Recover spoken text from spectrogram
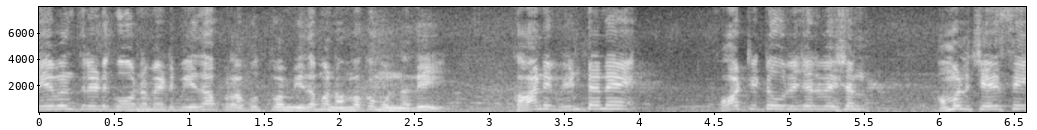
రేవంత్ రెడ్డి గవర్నమెంట్ మీద ప్రభుత్వం మీద నమ్మకం ఉన్నది. కానీ వెంటనే ఫార్టీ టూ రిజర్వేషన్ అమలు చేసి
